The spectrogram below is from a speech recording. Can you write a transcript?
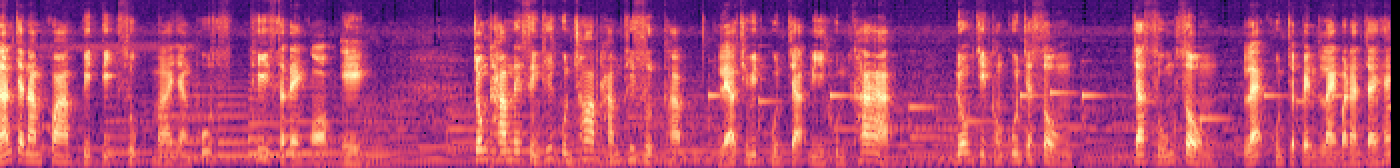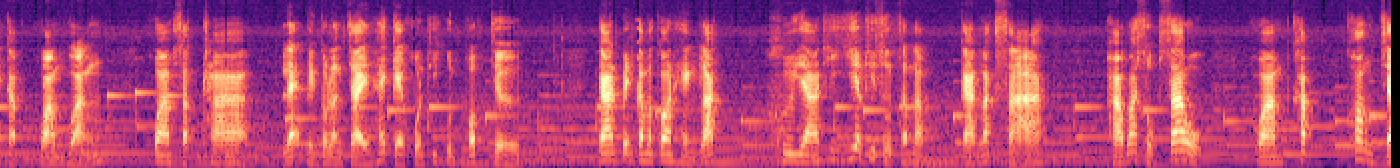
นั้นจะนำความปิติสุขมายังผู้ที่แสดงออกเอง จงทำในสิ่งที่คุณชอบทำที่สุดครับ แล้วชีวิตคุณจะมีคุณค่า ดวงจิตของคุณจะส่ง จะสูงส่ง และคุณจะเป็นแรงบันดาลใจให้กับความหวัง ความศรัทธา และเป็นกำลังใจให้แก่คนที่คุณพบเจอ การเป็นกรรมกรแห่งรัก คือยาที่เยี่ยมที่สุดสำหรับการรักษา ภาวะโศกเศร้า ความคับข้องใจ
